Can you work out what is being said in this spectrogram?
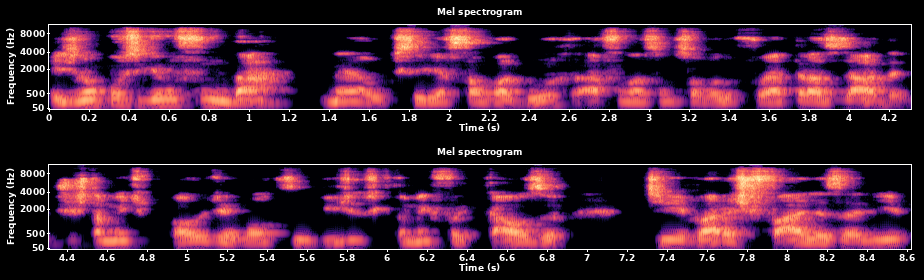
eles não conseguiram fundar né, o que seria Salvador, a fundação de Salvador foi atrasada justamente por causa de revoltas indígenas, que também foi causa de várias falhas ali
